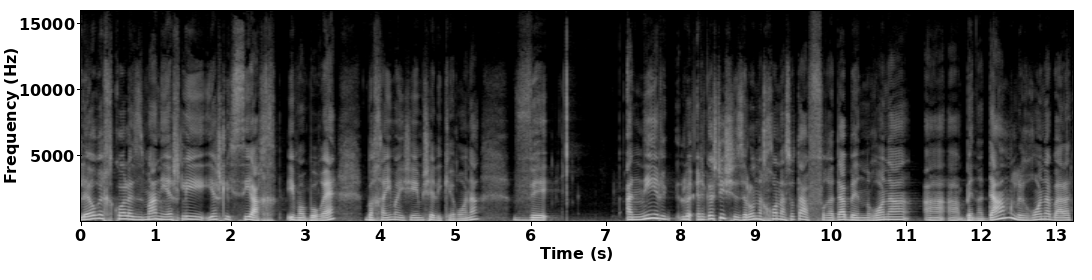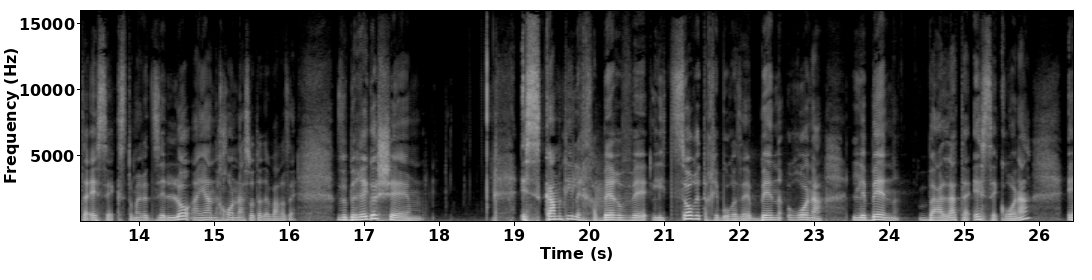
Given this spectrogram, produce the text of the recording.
לאורך כל הזמן יש לי, יש לי שיח עם הבורא בחיים האישיים שלי כרונה, ו... אני הרגשתי שזה לא נכון לעשות ההפרדה בין רונה, הבן אדם, לרונה בעלת העסק. זאת אומרת, זה לא היה נכון לעשות את הדבר הזה. וברגע שהסכמתי לחבר וליצור את החיבור הזה בין רונה לבין בעלת העסק, רונה, אה,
